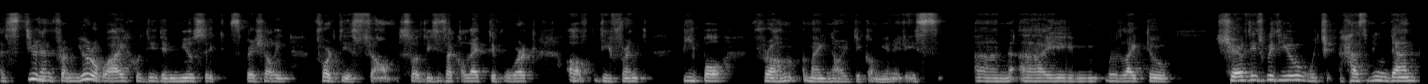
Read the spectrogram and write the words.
a student from Uruguay who did the music especially for this film. So this is a collective work of different people from minority communities. And I would like to share this with you, which has been done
